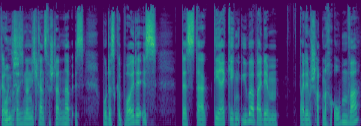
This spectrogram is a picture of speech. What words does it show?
Genau, und? was ich noch nicht ganz verstanden habe, ist, wo das Gebäude ist, das da direkt gegenüber bei dem bei dem Shot nach oben war.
